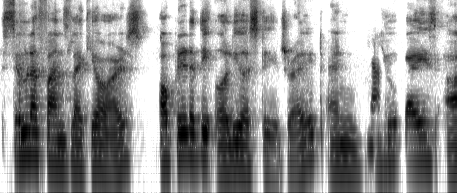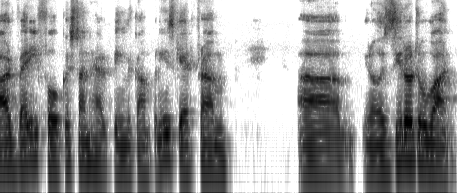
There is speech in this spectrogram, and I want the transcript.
similar funds like yours operate at the earlier stage, right? And Yeah. you guys are very focused on helping the companies get from, um, you know, zero to one.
